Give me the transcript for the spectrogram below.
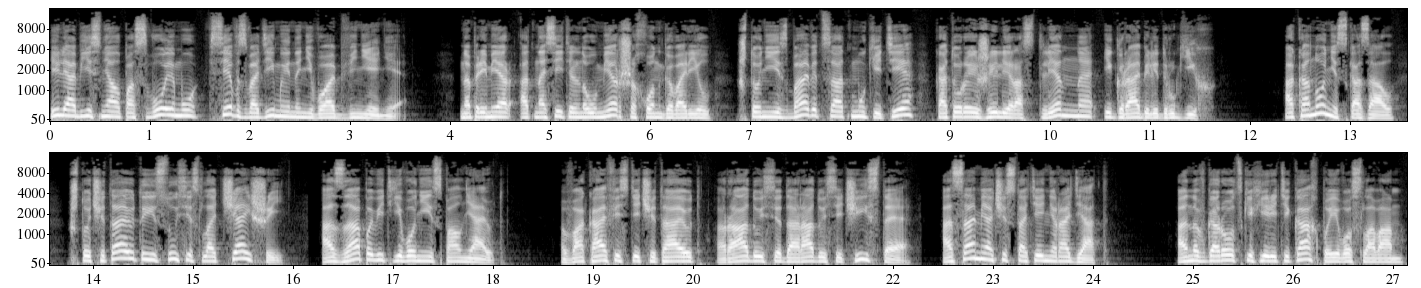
или объяснял по-своему все взводимые на него обвинения. Например, относительно умерших он говорил, что не избавятся от муки те, которые жили растленно и грабили других. А каноне сказал, что читают Иисусе сладчайший, а заповедь его не исполняют, в Акафисте читают «Радуйся да радуйся чистая», а сами о чистоте не родят. О новгородских еретиках, по его словам,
